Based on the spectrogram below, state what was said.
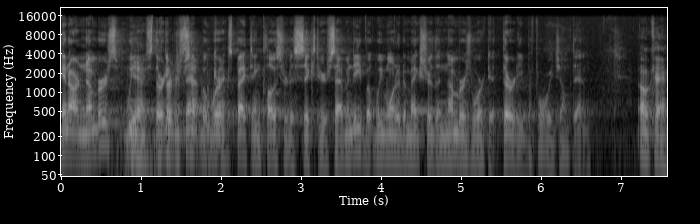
in our numbers, we Yeah, use 30%, 30%, but we're expecting closer to 60 or 70, but we wanted to make sure the numbers worked at 30 before we jumped in. Okay.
